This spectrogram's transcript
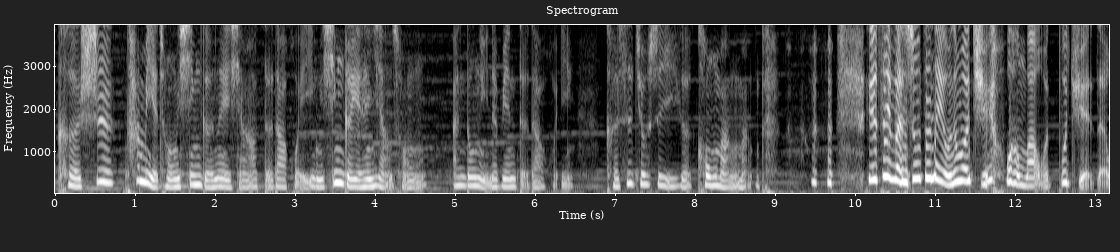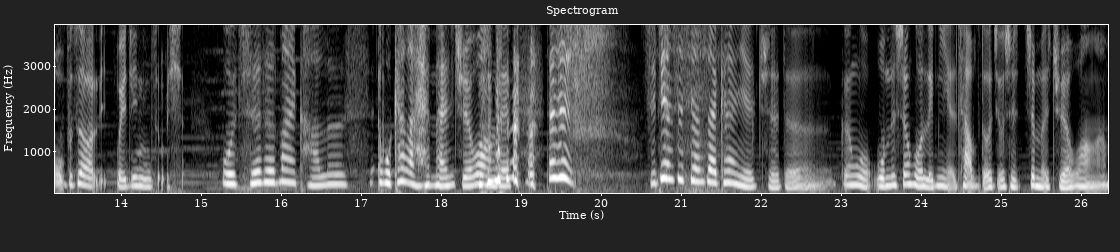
可是，他们也从辛格那里想要得到回应，辛格也很想从安东尼那边得到回应。可是，就是一个空茫茫的。因为这本书真的有那么绝望吗？我不觉得，我不知道维金你怎么想。我觉得麦卡勒斯，哎我看了还蛮绝望的。但是，即便是现在看，也觉得跟我我们的生活里面也差不多，就是这么绝望啊。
